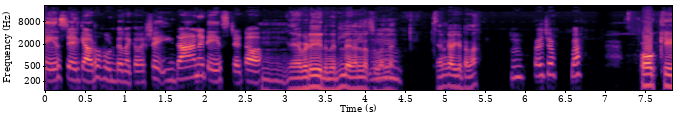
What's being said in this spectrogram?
ടേസ്റ്റ് ആയിരിക്കും അവിടെ ഫുഡ് എന്നൊക്കെ പക്ഷെ ഇതാണ് ടേസ്റ്റ് കേട്ടോ എവിടെ ഇരുന്നിട്ടില്ലേ? നല്ല സുഖം അല്ലേ? ഞാൻ കഴിക്കട്ടെ കഴിച്ചോ. വാ. ഓക്കെ.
